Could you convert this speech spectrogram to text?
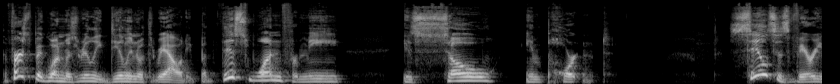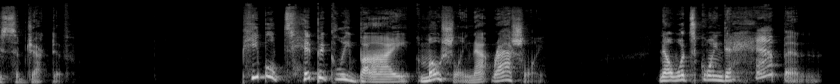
the first big one was really dealing with reality, but this one for me is so important. Sales is very subjective. People typically buy emotionally, not rationally. Now, what's going to happen?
